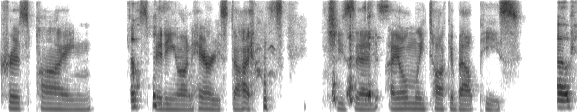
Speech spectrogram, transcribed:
Chris Pine Oh, spitting on Harry Styles?" She said, "I only talk about peace." okay.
